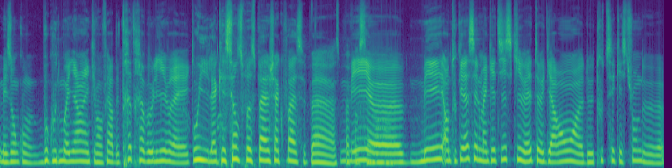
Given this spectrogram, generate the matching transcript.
maisons qui ont beaucoup de moyens et qui vont faire des très très beaux livres et oui la question ne se pose pas à chaque fois c'est pas, mais, forcément- euh, mais en tout cas, c'est le maquettiste qui va être garant de toutes ces questions de-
